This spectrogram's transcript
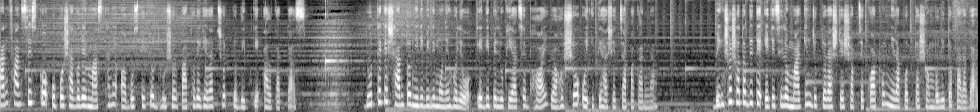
সান ফ্রান্সিসকো উপসাগরের মাঝখানে অবস্থিত ধূসর পাথরে ঘেরা ছোট্ট দ্বীপটি আলকাট্টাস দূর থেকে শান্ত নিরিবিলি মনে হলেও এ দ্বীপে লুকিয়ে আছে ভয়, রহস্য ও ইতিহাসের চাপা কান্না বিংশ শতাব্দীতে এটি ছিল মার্কিন যুক্তরাষ্ট্রের সবচেয়ে কঠোর নিরাপত্তা সম্বলিত কারাগার,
